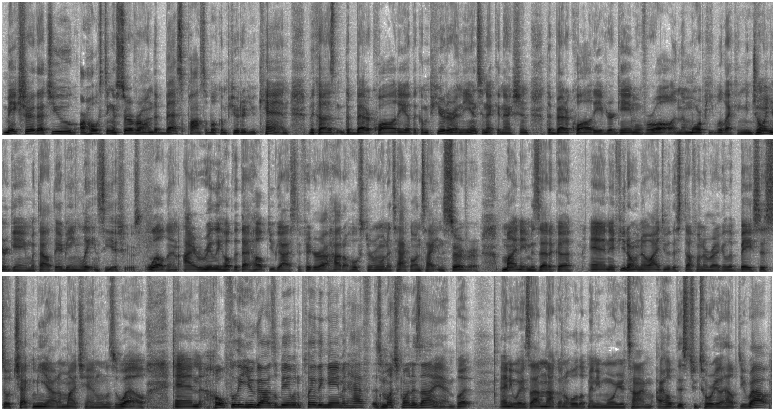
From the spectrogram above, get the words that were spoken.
make sure that you are hosting a server on the best possible computer you can because the better quality of the computer and the internet connection, the better quality of your game overall and the more people that can join your game without there being latency issues. Well then, I really hope that that helped you guys to figure out how to host your own Attack on Titan server. My name is Etika, and if you don't know, I do this stuff on a regular basis, so check me out on my channel as well. And hopefully you guys will be able to play the game and have as much fun as I am. But anyways, I'm not going to hold up any more of your time. I hope this tutorial helped you out,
